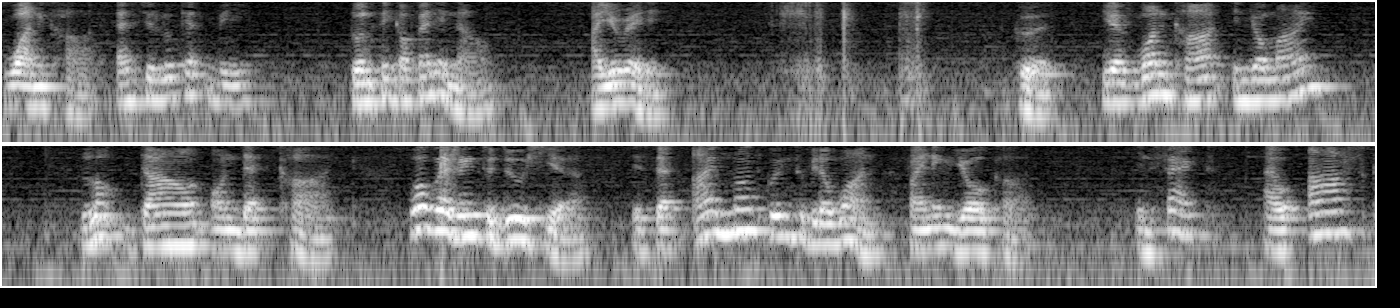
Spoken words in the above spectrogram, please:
one card. As you look at me, don't think of any now. Are you ready? Good. You have one card in your mind? Lock down on that card. What we're going to do here is that I'm not going to be the one finding your card. In fact, I will ask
